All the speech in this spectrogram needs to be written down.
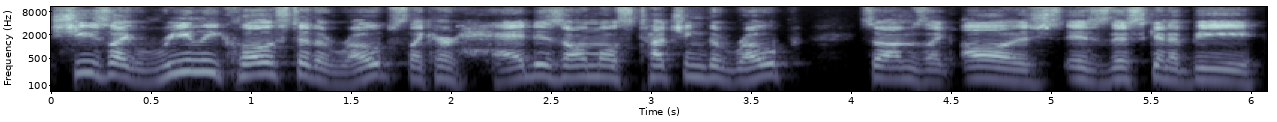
she's like really close to the ropes, like her head is almost touching the rope. So I was like, oh, is, is this gonna be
